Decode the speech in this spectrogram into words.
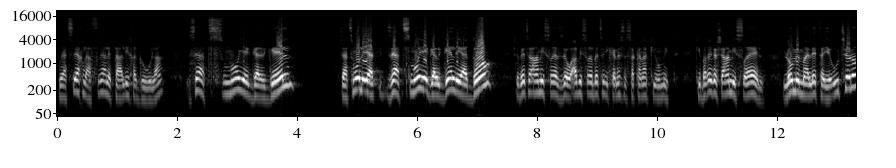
הוא יצליח להפריע לתהליך הגאולה, זה עצמו יגלגל, זה עצמו, ליד, זה עצמו יגלגל לידו, שבעצם עם ישראל זהו, עם ישראל בעצם ייכנס לסכנה קיומית. כי ברגע שעם ישראל לא ממלא את הייעוד שלו,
